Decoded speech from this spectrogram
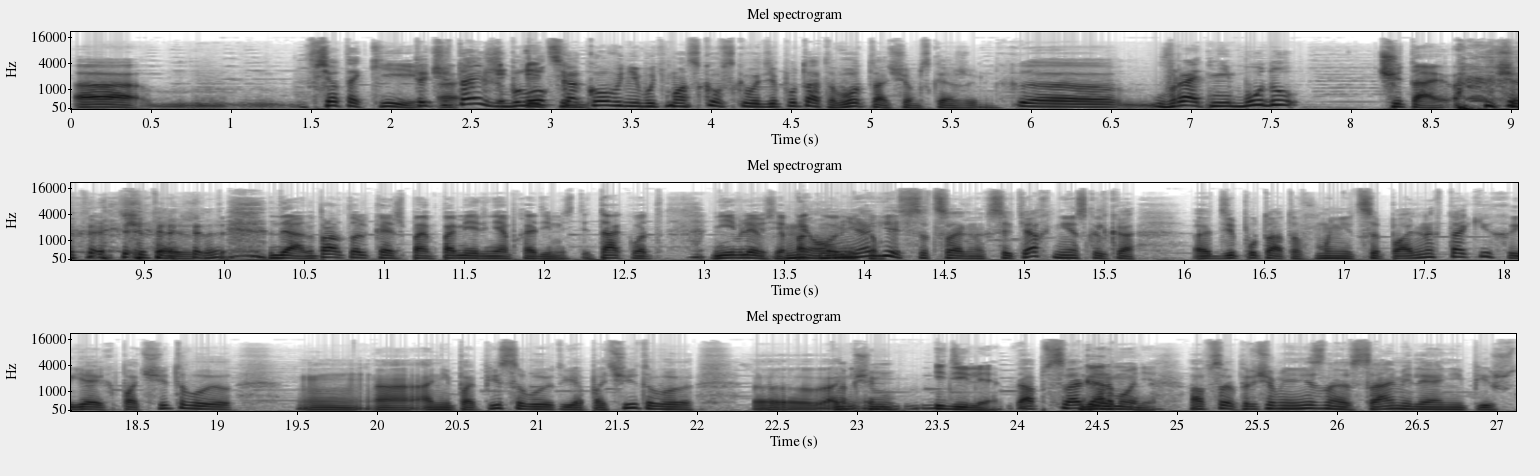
а, все-таки... Ты читаешь блог какого-нибудь московского депутата? Вот о чем скажи. Э, врать не буду, читаю. Читаешь, да? Да, ну, правда, только, конечно, по, по мере необходимости. Так вот, не являюсь я Не, у поклонником. меня есть в социальных сетях несколько э, депутатов муниципальных таких, я их почитываю, м, а, они пописывают, я почитываю. э, В они- общем, идиллия. Абсолютно. Гармония. Абсолютно. Причем я не знаю, сами ли они пишут,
